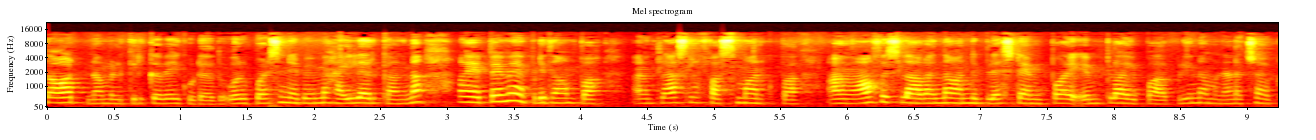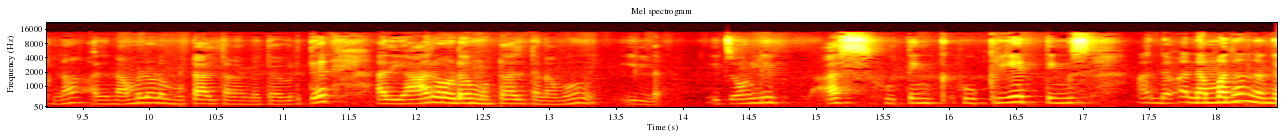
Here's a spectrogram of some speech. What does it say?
தாட் நம்மளுக்கு இருக்கவே கூடாது. ஒரு பர்சன் எப்பயுமே ஹையில் இருக்காங்கன்னா அவன் எப்பயுமே அப்படி தான்ப்பா அவன் கிளாஸில் ஃபஸ்ட் மார்க்ப்பா அவன் ஆஃபீஸில் அவன் தான் வந்து பெஸ்ட் எம்ப்ளாய் எம்ப்ளாய்ப்பா அப்படின்னு நம்ம நினச்சோம் அப்படின்னா அது நம்மளோட முட்டாள்தனமே தவிர்த்து அது யாரோட முட்டாள்தனமும் இல்லை. It's only us who think who create things அந்த நம்ம தான் அந்த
